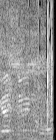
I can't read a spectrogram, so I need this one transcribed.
guys doing?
